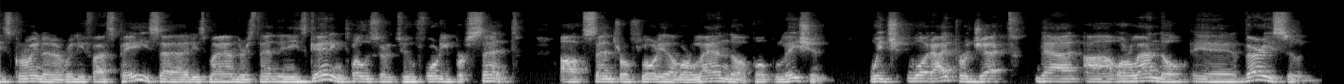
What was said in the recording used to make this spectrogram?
is growing at a really fast pace. Uh, it is my understanding is getting closer to 40% of Central Florida, Orlando population, which what I project that uh, Orlando uh, very soon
